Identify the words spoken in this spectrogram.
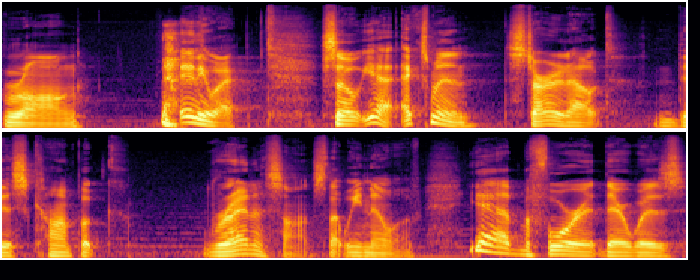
wrong. Anyway, so yeah, X Men started out this comic book renaissance that we know of. Yeah, before it, there was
